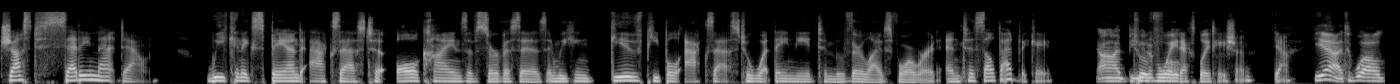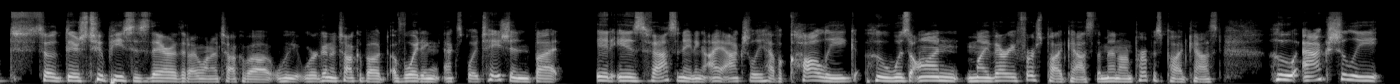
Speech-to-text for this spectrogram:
just setting that down, we can expand access to all kinds of services and we can give people access to what they need to move their lives forward and to self advocate. Uh, to avoid exploitation. Yeah. Yeah. Well, so there's two pieces there that I want to talk about. We, we're going to talk about avoiding exploitation, but it is fascinating. I actually have a colleague who was on my very first podcast, the Men on Purpose podcast, who actually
